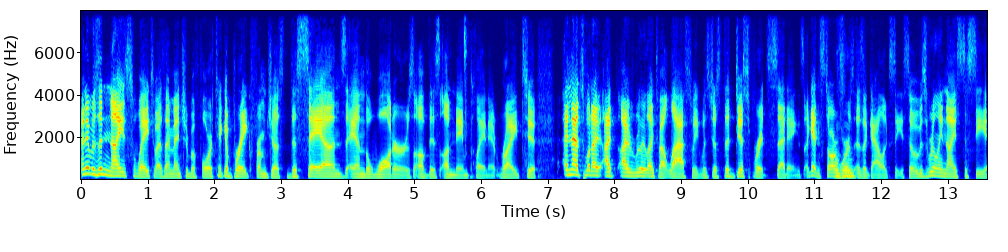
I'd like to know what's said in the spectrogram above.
And it was a nice way to, as I mentioned before, take a break from just the sands and the waters of this unnamed planet, right? To and that's what I, I, I really liked about last week was just the disparate settings. Again, Star mm-hmm. Wars as a galaxy, so it was really nice to see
